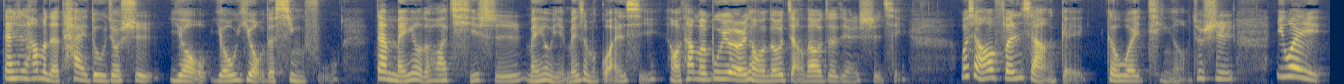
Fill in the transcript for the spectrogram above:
但是他们的态度就是有有有的幸福。但没有的话，其实没有也没什么关系。好，他们不约而同的都讲到这件事情。我想要分享给各位听哦，就是因为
